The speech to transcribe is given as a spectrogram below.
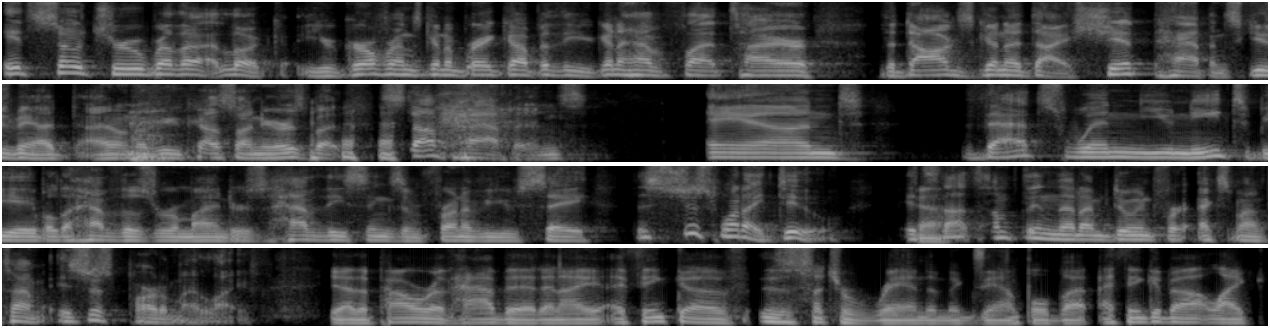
it's so true, brother. Look, your girlfriend's going to break up with you. You're going to have a flat tire. The dog's going to die. Shit happens. Excuse me. I, I don't know if you cuss on yours, but stuff happens. And that's when you need to be able to have those reminders, have these things in front of you, say, this is just what I do. It's Yeah. not something that I'm doing for X amount of time. It's just part of my life. Yeah, the power of habit. And I, I think of this is such a random example, but I think about like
